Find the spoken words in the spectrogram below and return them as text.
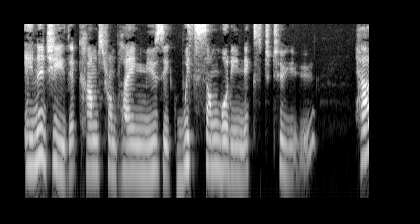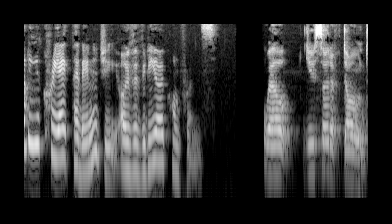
energy that comes from playing music with somebody next to you? How do you create that energy over video conference? Well, you sort of don't.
